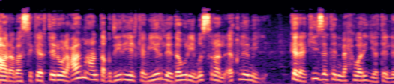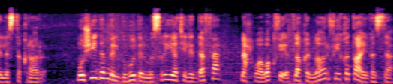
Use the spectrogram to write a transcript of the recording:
أعرب السكرتير العام عن تقديره الكبير لدور مصر الإقليمي كركيزة محورية للاستقرار مشيدا بالجهود المصرية للدفع نحو وقف إطلاق النار في قطاع غزة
